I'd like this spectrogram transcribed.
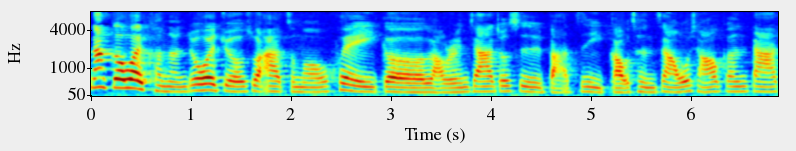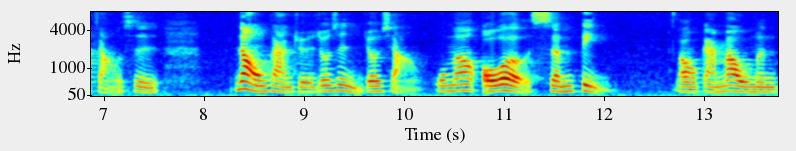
那各位可能就会觉得说啊，怎么会一个老人家就是把自己搞成这样？我想要跟大家讲的是，那种感觉就是，你就想，我们偶尔生病，然后感冒，我们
